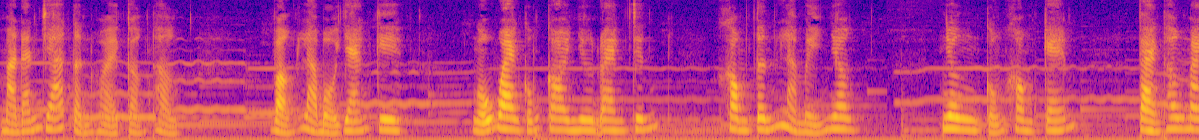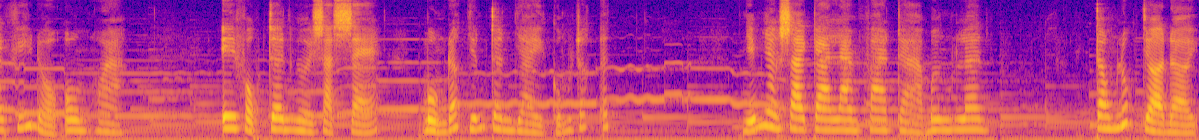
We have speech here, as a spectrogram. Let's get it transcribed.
mà đánh giá tịnh huệ cẩn thận. Vẫn là bộ dáng kia, ngũ quan cũng coi như đoan chính, không tính là mỹ nhân, nhưng cũng không kém. Toàn thân mang khí độ ôn hòa, y phục trên người sạch sẽ, bùn đất dính trên giày cũng rất ít. Nhiễm nhan sai ca lam pha trà bưng lên trong lúc chờ đợi.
